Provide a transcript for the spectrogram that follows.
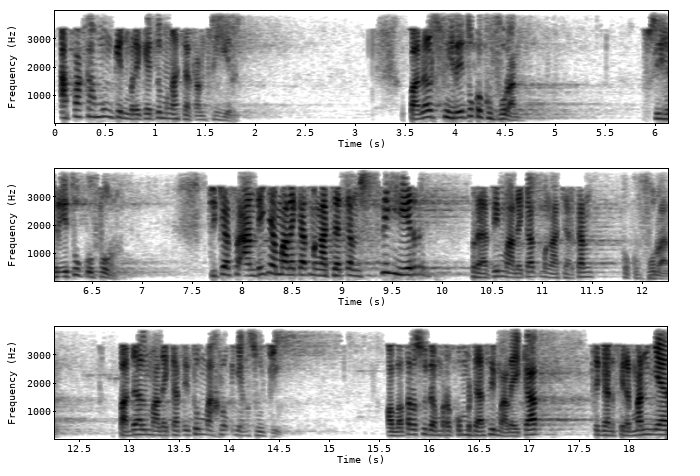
apakah mungkin mereka itu mengajarkan sihir? Padahal sihir itu kekufuran. Sihir itu kufur. Jika seandainya malaikat mengajarkan sihir, berarti malaikat mengajarkan kekufuran. Padahal malaikat itu makhluk yang suci. Allah Ta'ala sudah merekomendasi malaikat dengan firman-Nya,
